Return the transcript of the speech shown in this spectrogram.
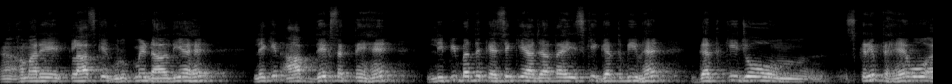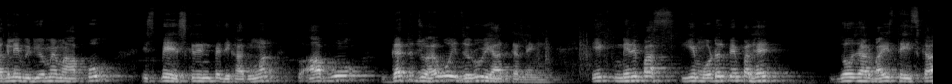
हमारे क्लास के ग्रुप में डाल दिया है, लेकिन आप देख सकते हैं, लिपिबद्ध कैसे किया जाता है, इसकी गत भी है। गत की जो स्क्रिप्ट है, वो अगले वीडियो में मैं आपको इस पे स्क्रीन पे दिखा दूँगा। तो आप वो गत जो है, वो ज़रूर याद कर लेंगे। एक मेरे पास ये मॉडल पेपर है 2022-23 का,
